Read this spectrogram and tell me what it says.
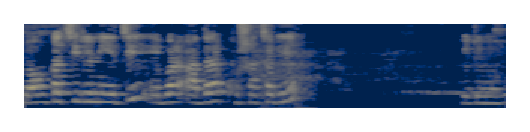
লঙ্কা চিড়ে নিয়েছি, এবার আদা খোসা ছাড়িয়ে কেটে নেব।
